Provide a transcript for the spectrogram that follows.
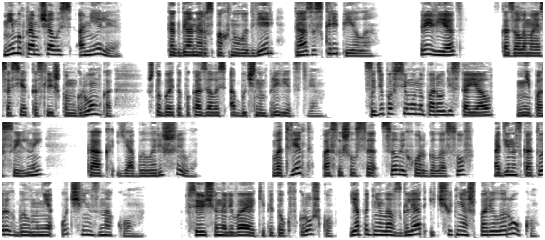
мимо промчалась Амелия. Когда она распахнула дверь, та заскрипела. «Привет», сказала моя соседка слишком громко, чтобы это показалось обычным приветствием. Судя по всему, на пороге стоял непосыльный, как я было решила. В ответ послышался целый хор голосов, один из которых был мне очень знаком. Все еще наливая кипяток в кружку, я подняла взгляд и чуть не ошпарила руку.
